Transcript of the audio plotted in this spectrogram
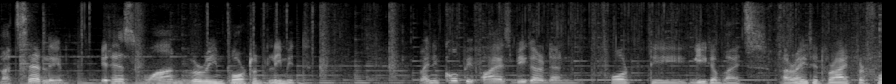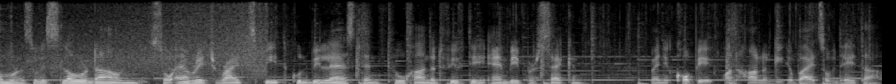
but sadly it has one very important limit. When you copy files bigger than 40 GB, a rated write performance will slow down, so average write speed could be less than 250 MB per second when you copy 100 GB of data.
